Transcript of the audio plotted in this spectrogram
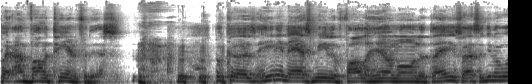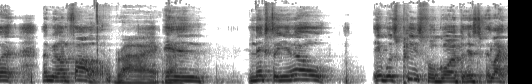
But I'm volunteering for this because he didn't ask me to follow him on the thing. So I said, you know what? Let me unfollow. Right. right. And next thing you know, it was peaceful going through. It's like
